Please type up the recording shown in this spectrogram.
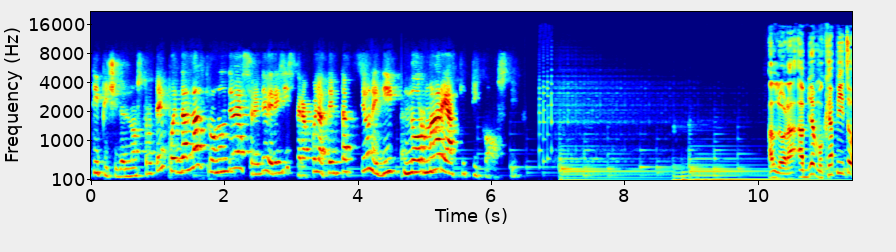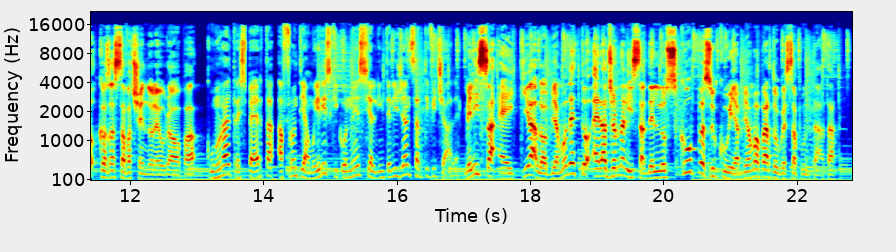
tipici del nostro tempo e dall'altro non deve essere, deve resistere a quella tentazione di normare a tutti i costi. Allora, abbiamo capito cosa sta facendo l'Europa. Con un'altra esperta affrontiamo i rischi connessi all'intelligenza artificiale. Melissa Eichila, lo abbiamo detto, è la giornalista dello Scoop su cui abbiamo aperto questa puntata.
